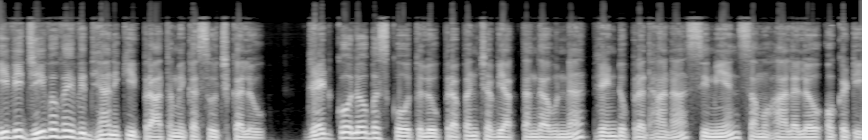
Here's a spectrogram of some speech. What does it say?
ఇవి జీవవైవిధ్యానికి ప్రాథమిక సూచికలు. రెడ్ కోలోబస్ కోతులు ప్రపంచవ్యాప్తంగా ఉన్న రెండు ప్రధాన సిమియన్ సమూహాలలో ఒకటి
